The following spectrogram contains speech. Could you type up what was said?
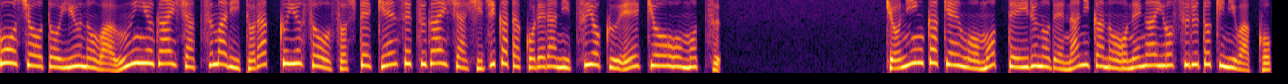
交省というのは運輸会社つまりトラック輸送そして建設会社土方これらに強く影響を持つ。許認可権を持っているので何かのお願いをするときには国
